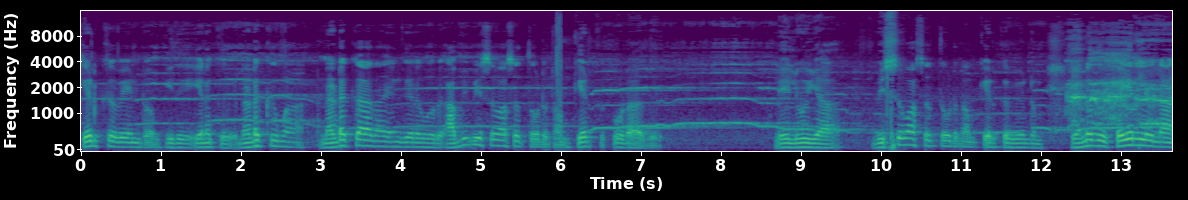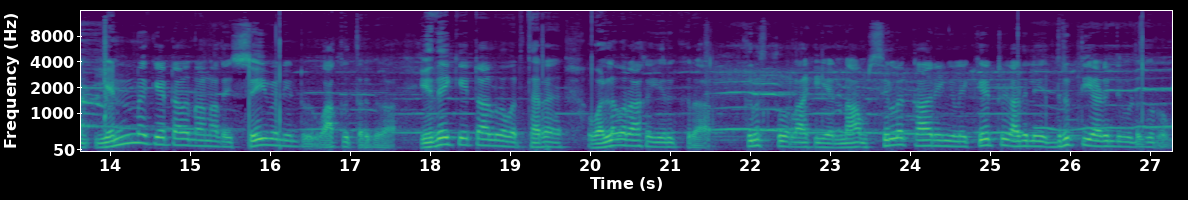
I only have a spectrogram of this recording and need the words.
கேட்க வேண்டும். இது எனக்கு நடக்குமா நடக்காதா என்கிற ஒரு அபிவிசுவாசத்தோடு நாம் கேட்கக்கூடாது. லேலூயா விசுவாசத்தோடு நாம் கேட்க வேண்டும். எனது பெயரில் நான் என்ன கேட்டாலும் நான் அதை செய்வேன் என்று வாக்கு தருகிறார். எதை கேட்டாலும் அவர் தர வல்லவராக இருக்கிறார். கிறிஸ்துவர்களாகிய நாம் சில காரியங்களை கேட்டு அதிலே திருப்தி அடைந்து விடுகிறோம்.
